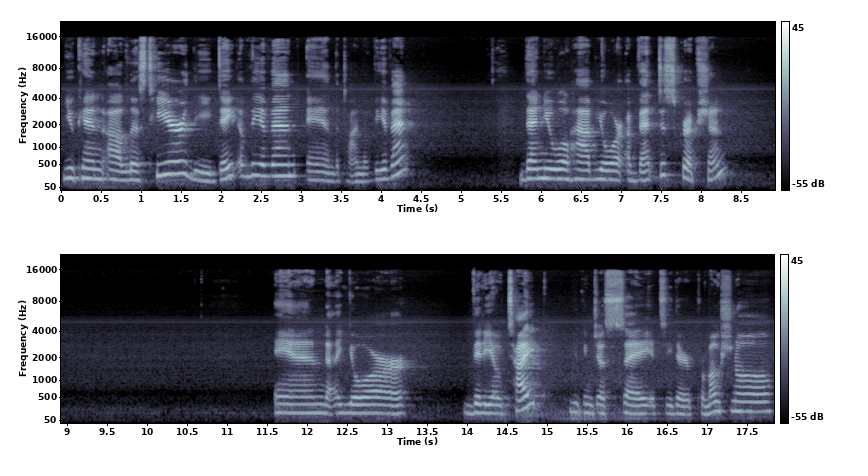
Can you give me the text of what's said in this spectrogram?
You can uh, list here the date of the event and the time of the event. Then you will have your event description and your video type. You can just say it's either promotional,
